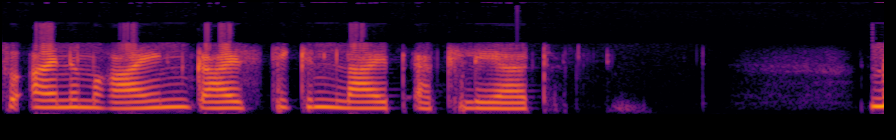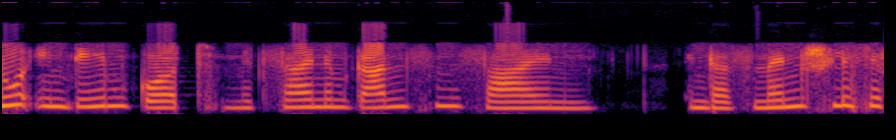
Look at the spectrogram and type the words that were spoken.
zu einem rein geistigen Leib erklärt. Nur indem Gott mit seinem ganzen Sein in das menschliche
